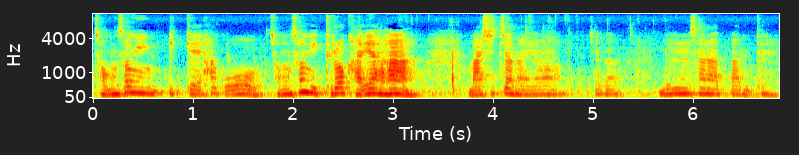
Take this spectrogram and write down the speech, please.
정성이 있게 하고 정성이 들어가야 맛있잖아요. 제가 늘 사라 아빠한테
